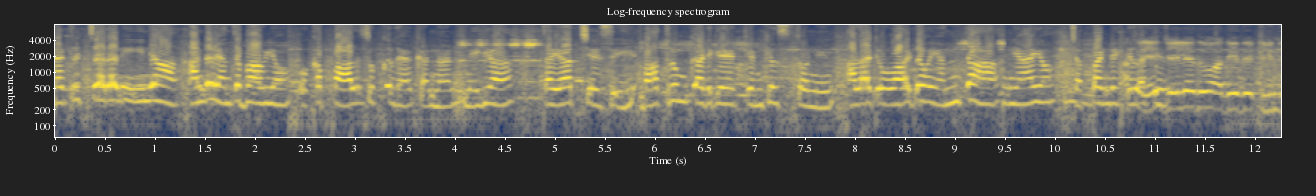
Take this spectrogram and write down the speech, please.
లెటర్ ఇచ్చారని ఈయన అంటే ఎంత భావ్యం? ఒక పాల సుక్క లేకుండా నెయ్యి తయారు చేసి బాత్రూమ్ కడిగే కెమికల్స్ తోని అలాంటి వాడడం ఎంత న్యాయం చెప్పండి చేయలేదు అది ఇది క్లీన్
